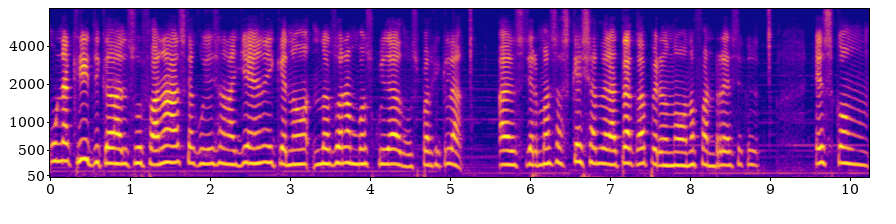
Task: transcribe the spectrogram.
una crítica als orfenats que acolleixen la gent i que no, no els donen bons cuidados, perquè clar, els germans es queixen de la taca però no, no fan res, és, és com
